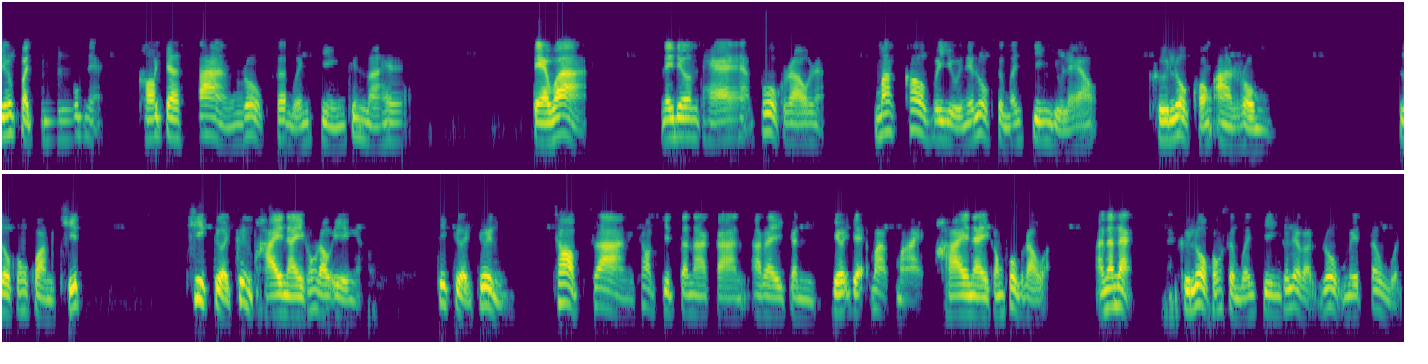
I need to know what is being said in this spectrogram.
ยุคปัจจุบันปุ๊บเนี่ย เขาจะสร้างโรคเสมือนจริงขึ้นมาให้ แต่ว่าในเดิมแท้พวกเราเนะ่ยมักเข้าไปอยู่ในโลกเสมือนจริงอยู่แล้ว คือโลกของอารมณ์ โลกของความคิดที่เกิดขึ้นภายในของเราเองอะที่เกิดขึ้นชอบสร้างชอบจินตนาการอะไรกันเยอะแยะมากมาย ภายในของพวกเราอะ อันนั้นแหละคือโลกของเสมือนจริงเขาเรียกว่าโลกเมตาเวิร์ด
